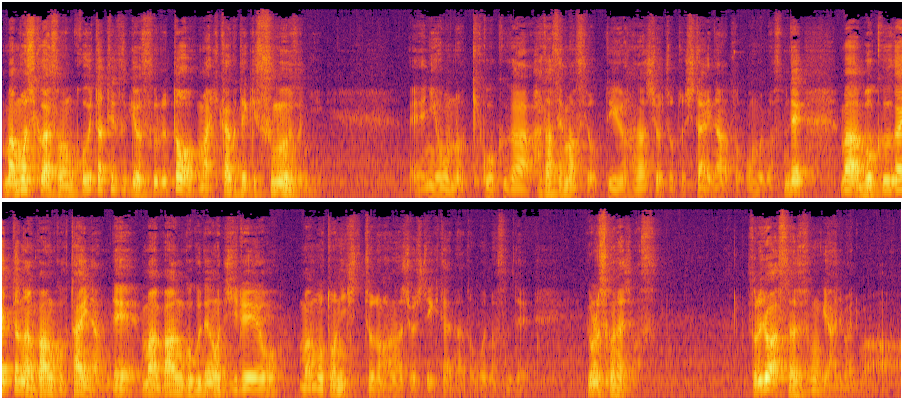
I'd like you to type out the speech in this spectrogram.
まあ、もしくはそのこういった手続きをすると、まあ、比較的スムーズに、え、日本の帰国が果たせますよっていう話をちょっとしたいなと思います。でまあ僕が行ったのはバンコクタイなんで、まあ、バンコクでの事例を、まあ、元にちょっと話をしていきたいなと思いますんでよろしくお願いします。それではスタジオ本気始まります。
